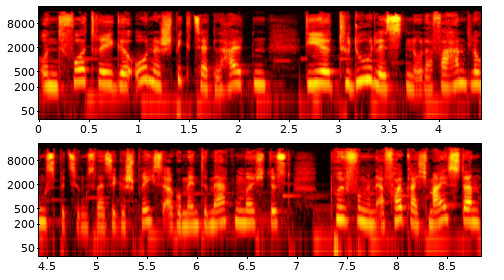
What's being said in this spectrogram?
und Vorträge ohne Spickzettel halten, dir To-Do-Listen oder Verhandlungs- bzw. Gesprächsargumente merken möchtest, Prüfungen erfolgreich meistern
